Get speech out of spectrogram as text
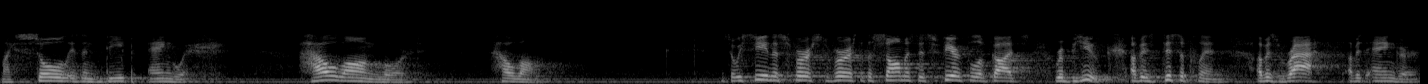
My soul is in deep anguish. How long, Lord? How long? So we see in this first verse that the psalmist is fearful of God's rebuke, of his discipline, of his wrath, of his anger.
